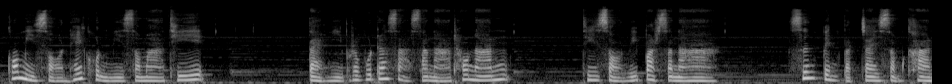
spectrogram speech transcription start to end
ๆ ก็มีสอนให้คนมีสมาธิ แต่มีพระพุทธศาสนาเท่านั้น ที่สอนวิปัสสนา ซึ่งเป็นปัจจัยสำคัญ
